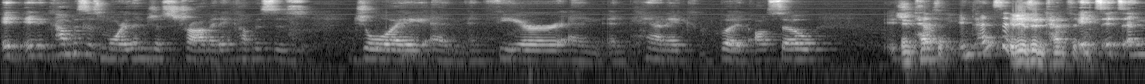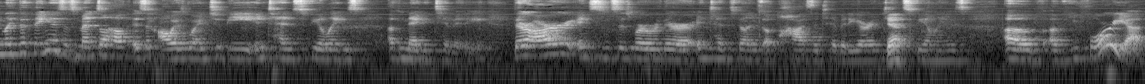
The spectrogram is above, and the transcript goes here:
it, it encompasses more than just trauma. It encompasses joy and, and fear and, and panic, but also Intensity. Intensity. It is intensity. It's it's and like the thing is, is mental health isn't always going to be intense feelings of negativity. There are instances where there are intense feelings of positivity or intense feelings of, of euphoria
